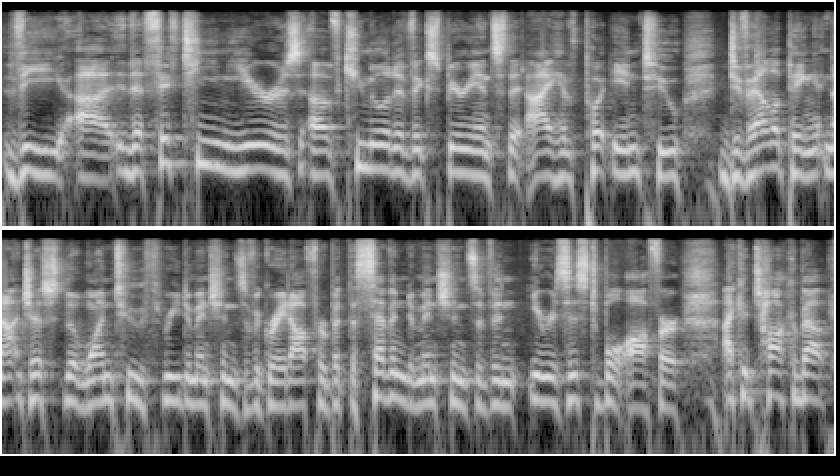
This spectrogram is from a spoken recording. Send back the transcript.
the uh, the 15 years of cumulative experience that I have put into developing not just the one, two, three dimensions of a great offer, but the seven dimensions of an irresistible offer. I could talk about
